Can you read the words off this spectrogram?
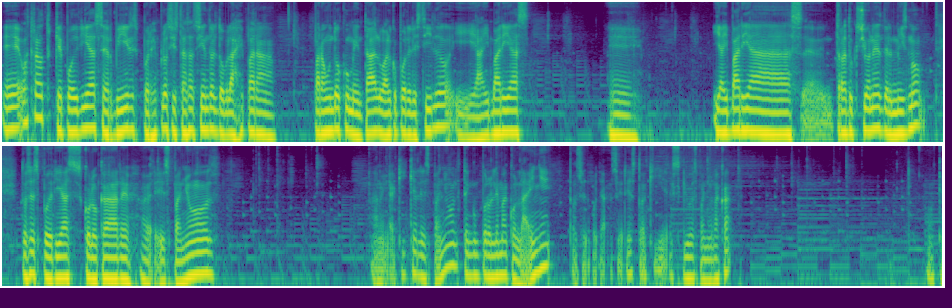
Eh, otra que podría servir, por ejemplo, si estás haciendo el doblaje para, para un documental o algo por el estilo y hay varias eh, y hay varias eh, traducciones del mismo. Entonces podrías colocar español, Ah, aquí que el español tengo un problema con la ñ. Entonces voy a hacer esto aquí. Escribo español acá. Ok,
